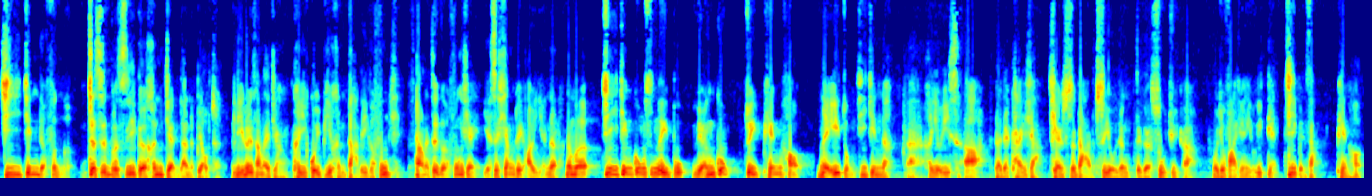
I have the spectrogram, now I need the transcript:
基金的份额。这是不是一个很简单的标准？理论上来讲，可以规避很大的一个风险。当然，这个风险也是相对而言的了。那么，基金公司内部员工最偏好哪一种基金呢？啊，很有意思啊！大家看一下前十大持有人这个数据啊，我就发现有一点，基本上偏好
